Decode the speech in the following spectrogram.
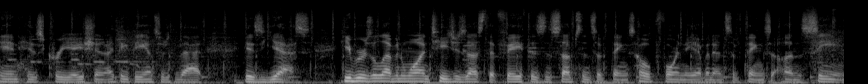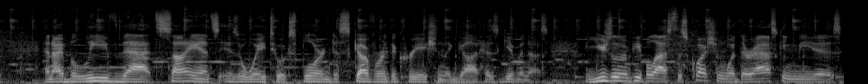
in His creation? I think the answer to that is yes. Hebrews 11:1 teaches us that faith is the substance of things hoped for and the evidence of things unseen. And I believe that science is a way to explore and discover the creation that God has given us. Usually, when people ask this question, what they're asking me is,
